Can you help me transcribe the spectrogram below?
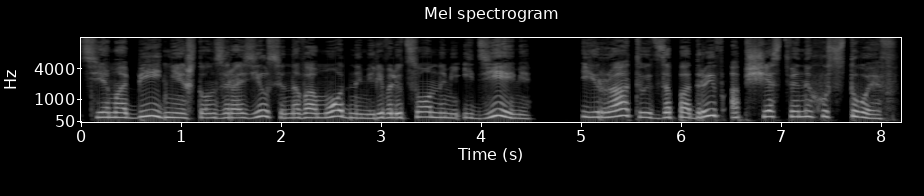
Тем обиднее, что он заразился новомодными революционными идеями и ратует за подрыв общественных устоев.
